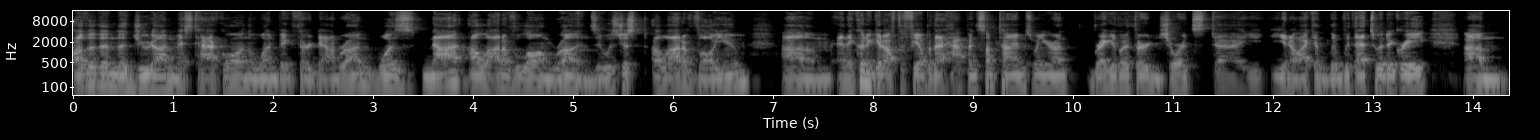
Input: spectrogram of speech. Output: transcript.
other than the Judon missed tackle on the one big third down run, was not a lot of long runs. It was just a lot of volume, um, and they couldn't get off the field. But that happens sometimes when you're on regular third and shorts. Uh, you, you, know, I can live with that to a degree. Um,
